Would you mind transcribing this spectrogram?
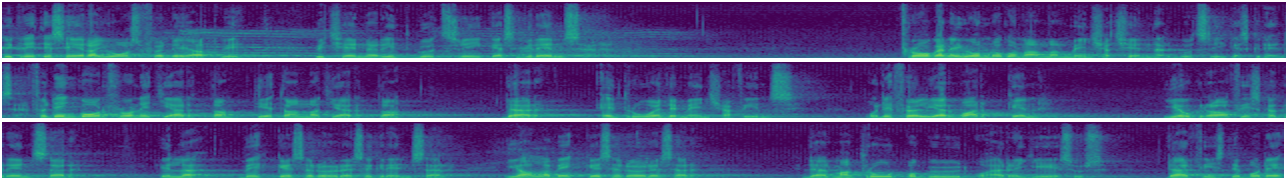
de kritiserar ju oss för det att vi, vi känner inte Guds rikes gränser. Frågan är ju om någon annan människa känner Guds rikes gränser, för den går från ett hjärta till ett annat hjärta där en troende människa finns. Och det följer varken geografiska gränser eller väckelserörelsegränser. I alla väckelserörelser där man tror på Gud och Herren Jesus, där finns det både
